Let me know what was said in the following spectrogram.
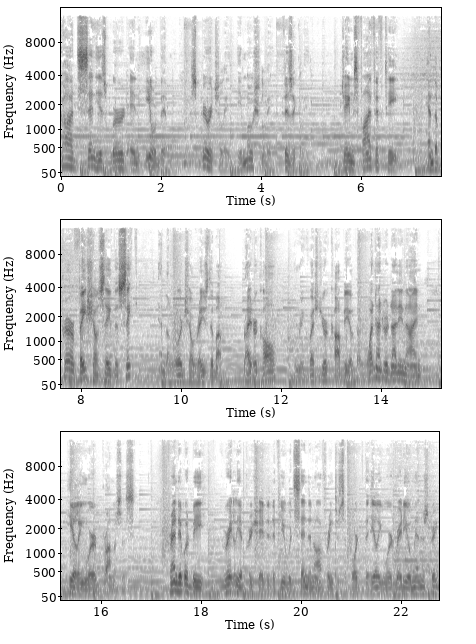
God sent His Word and healed them spiritually, emotionally, physically. James 5:15. And the prayer of faith shall save the sick, and the Lord shall raise them up. Write or call and request your copy of the 199 Healing Word Promises. Friend, it would be greatly appreciated if you would send an offering to support the Healing Word Radio Ministry.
